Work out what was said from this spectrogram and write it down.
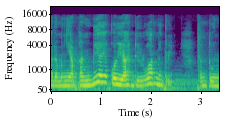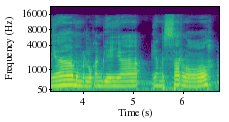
ada menyiapkan biaya kuliah di luar negeri. Tentunya memerlukan biaya yang besar loh.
